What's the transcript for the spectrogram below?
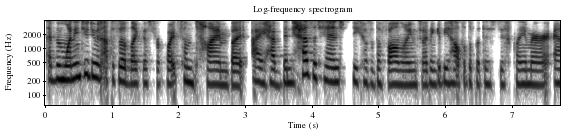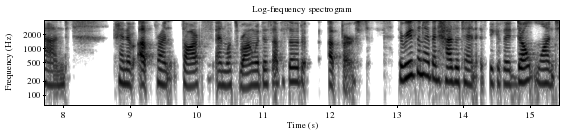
I've been wanting to do an episode like this for quite some time, but I have been hesitant because of the following. So I think it'd be helpful to put this disclaimer and kind of upfront thoughts and what's wrong with this episode up first. The reason I've been hesitant is because I don't want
